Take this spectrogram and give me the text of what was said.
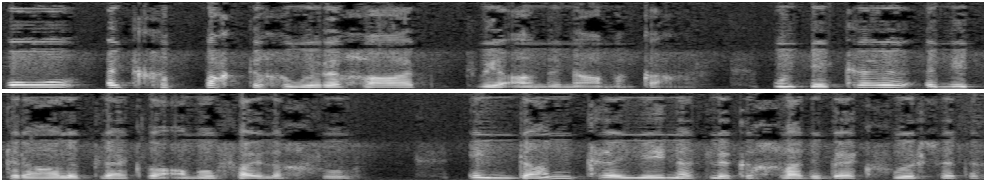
vol uitgepakte gehore gehad, twee aande na mekaar want jy kry 'n neutrale plek waar almal veilig voel en dan kry jy natuurlik 'n gladde bek voorsitter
